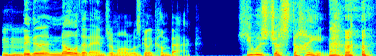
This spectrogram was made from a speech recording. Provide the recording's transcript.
hmm They didn't know that Angemon was going to come back. He was just dying.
